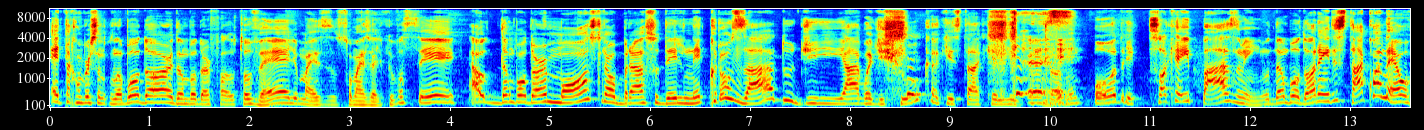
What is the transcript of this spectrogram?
Ele tá conversando com o Dumbledore, o Dumbledore fala, eu tô velho, mas eu sou mais velho que você. Aí o Dumbledore mostra o braço dele necrosado de água de chuca, que está aquele aquele podre. Só que aí, pasmem, o Dumbledore ainda está com o anel.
